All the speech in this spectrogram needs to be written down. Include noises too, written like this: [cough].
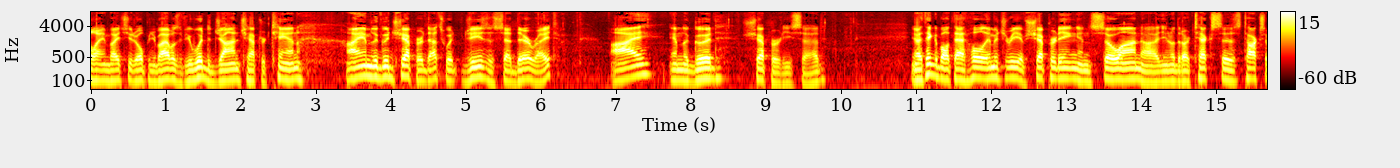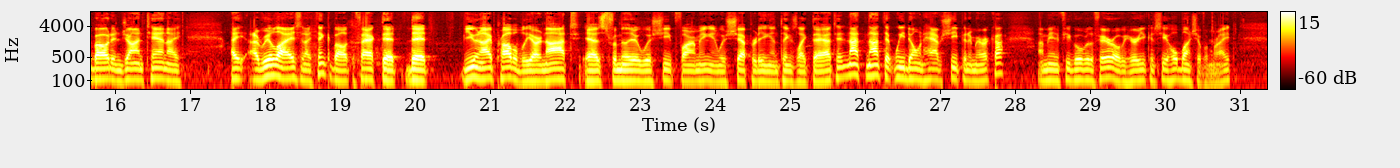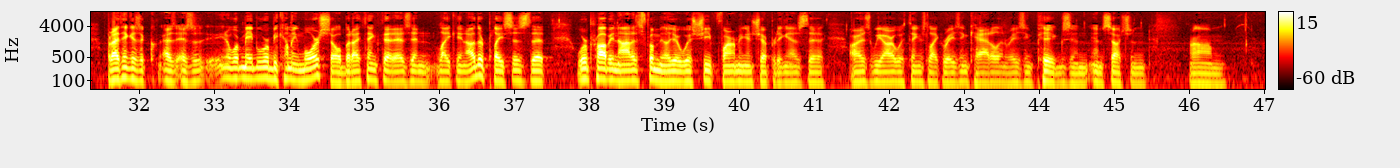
Well, I invite you to open your Bibles, if you would, to John chapter 10. I am the good shepherd. That's what Jesus said there, right? I am the good shepherd, he said. You know, I think about that whole imagery of shepherding and so on, uh, you know, that our text says, talks about in John 10. I, I, I realize and I think about the fact that, that you and I probably are not as familiar with sheep farming and with shepherding and things like that. And not, not that we don't have sheep in America. I mean, if you go over the fair over here, you can see a whole bunch of them, right? But I think as a, as, as a, you know, maybe we're becoming more so. But I think that as in like in other places that we're probably not as familiar with sheep farming and shepherding as the or as we are with things like raising cattle and raising pigs and, and such. And um,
